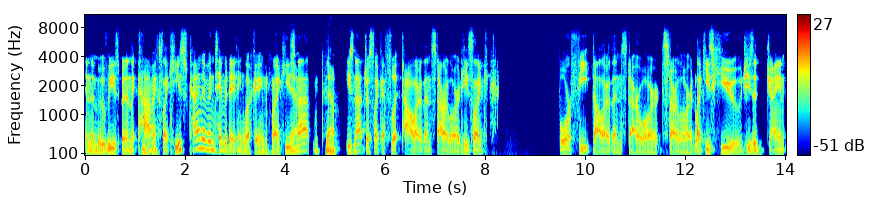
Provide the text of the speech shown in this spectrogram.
in the movies but in the mm-hmm. comics like he's kind of intimidating looking like he's Yeah. not yeah he's not just like a foot taller than Star Lord. He's like four feet taller than Star Lord. Star Lord, like he's huge. He's a giant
